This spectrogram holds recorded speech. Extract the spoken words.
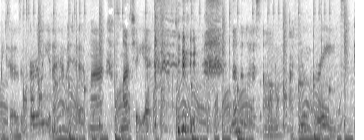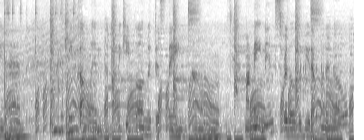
because it's early and I haven't had my matcha yet. Nonetheless, um, I feel great and I'm gonna keep going. I'm gonna keep going with this thing. Um, my maintenance, for those of you that want to know,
